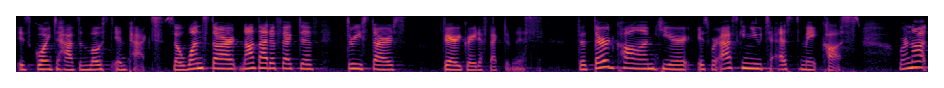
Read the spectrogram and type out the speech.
is going to have the most impact. So one star, not that effective, three stars, very great effectiveness. The third column here is we're asking you to estimate costs. We're not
